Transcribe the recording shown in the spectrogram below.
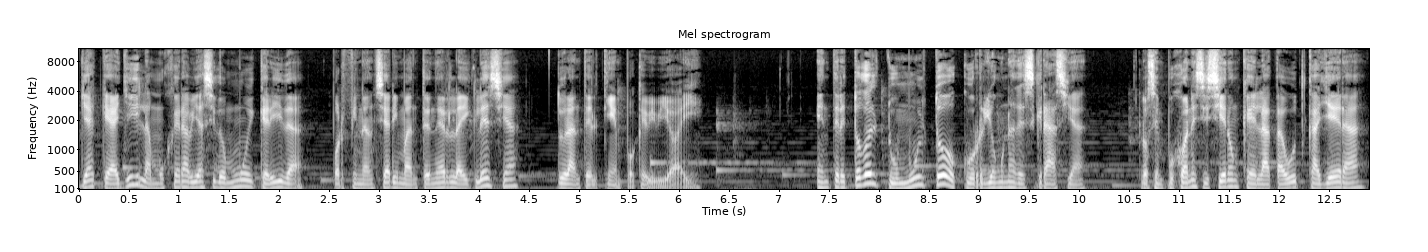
ya que allí la mujer había sido muy querida por financiar y mantener la iglesia durante el tiempo que vivió ahí. Entre todo el tumulto ocurrió una desgracia. Los empujones hicieron que el ataúd cayera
